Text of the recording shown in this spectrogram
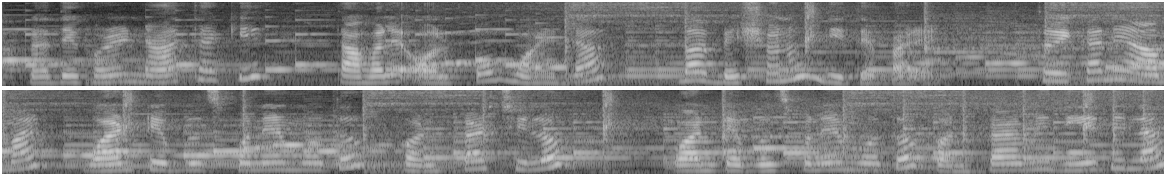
আপনাদের ঘরে না থাকে, তাহলে অল্প ময়দা বা বেসনও দিতে পারেন। তো এখানে আমার ওয়ান টেবিল স্পুনের মতো কর্নফ্লাওয়ার ছিল। ওয়ান টেবিল স্পুনের মতো কর্নফ্লাওয়ার আমি দিয়ে দিলাম।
